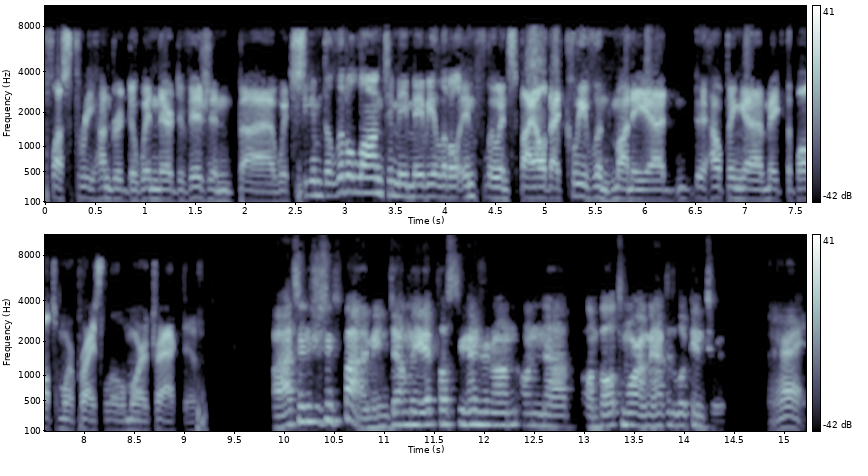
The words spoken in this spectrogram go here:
plus 300 to win their division, uh, which seemed a little long to me, maybe a little influenced by all that Cleveland money uh, helping uh, make the Baltimore price a little more attractive. Uh, that's an interesting spot. I mean, definitely at plus 300 on on uh, on Baltimore. I'm going to have to look into it. All right.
